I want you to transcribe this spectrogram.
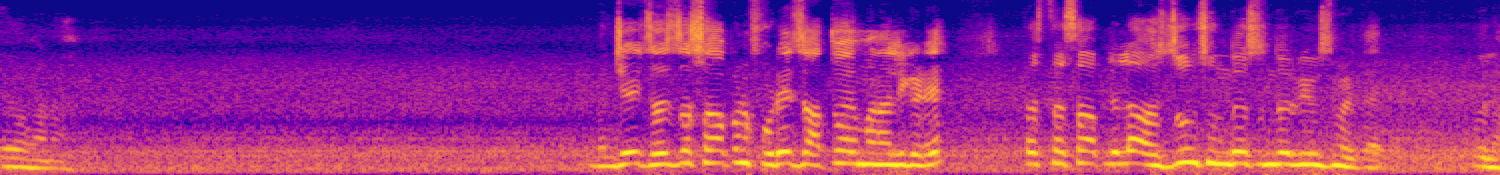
हे बघा ना. म्हणजे जसजसं आपण पुढे जातोय मनालीकडे तस तसं आपल्याला अजून सुंदर सुंदर व्ह्यूज मिळत आहेत बोला.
